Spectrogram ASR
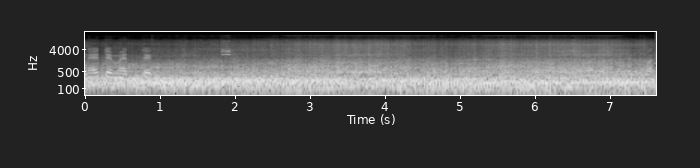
Ini tematik. Depan.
